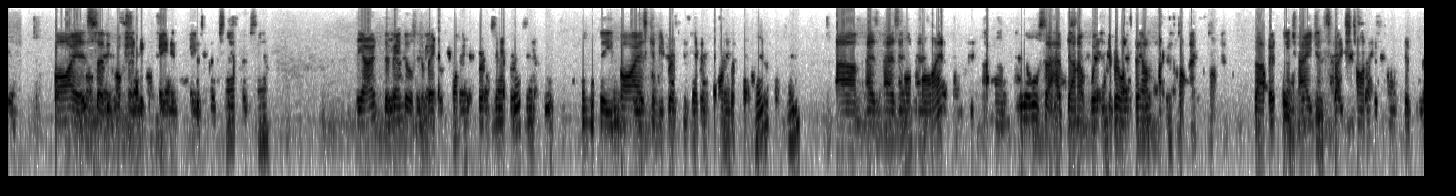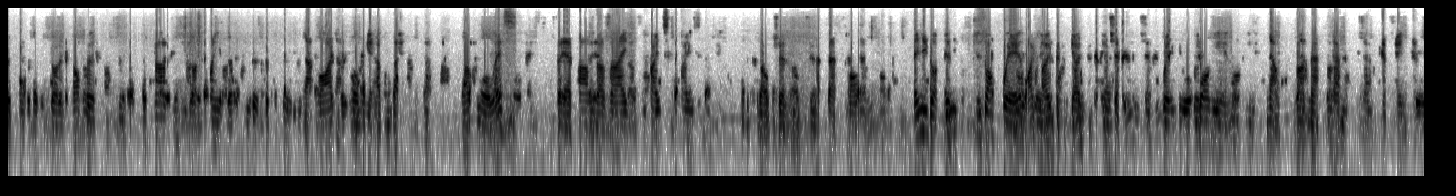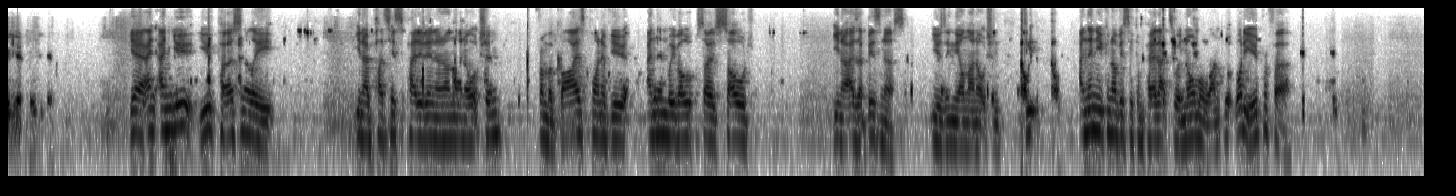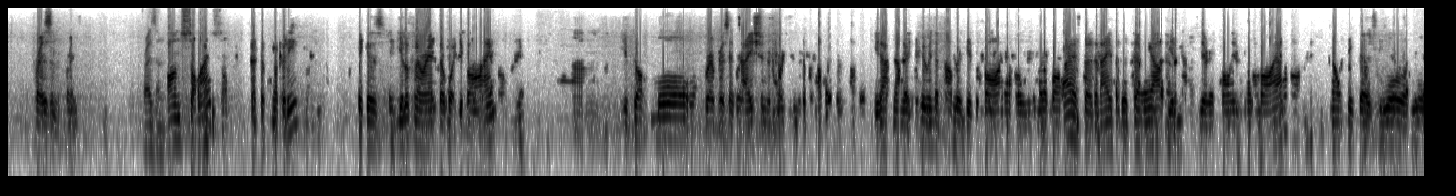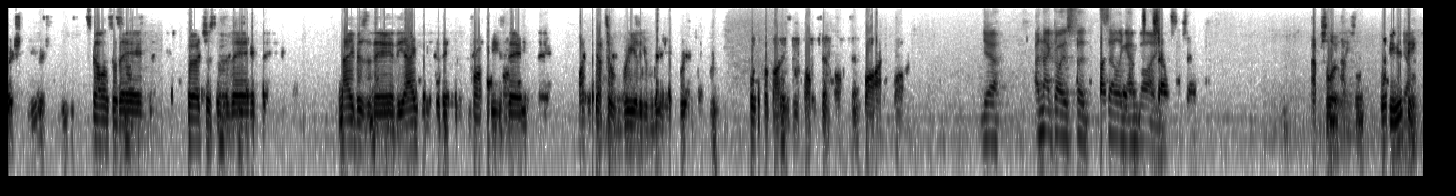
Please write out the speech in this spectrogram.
buyers, so the auction convenience, for example. The, the vendors can be for example, the buyers can be represented on the phone um, as, as online. Um, we also have done it where everyone's been on FaceTime. So each agent's FaceTime the that we've got in office. The you've got 20 or 30 but that as long as you have that dozen or less. So you have half a dozen agents face option option at that time. Then you've got the software like Openn Negotiation where you log in now run that, that campaign for you. Yeah, and, and you you personally, you know, participated in an online auction from a buyer's point of view, and then we've also sold, you know, as a business using the online auction. You- and then you can obviously compare that to a normal one. What do you prefer? Present. Present. on site at the property because if you're looking around at what you're buying, um, you've got more representation from the public. You don't know who in the public is a buyer or not a buyer, so the neighbours are turning up, you don't know if they're a buyer or a buyer. I think there's raw. Sellers are there, purchasers are there, neighbours are there, the agents are there, the property's there. I think that's a really, really, really, really option, option, buy, buy. Yeah, and that goes for selling and buying. Absolutely. What do you Yeah. think?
